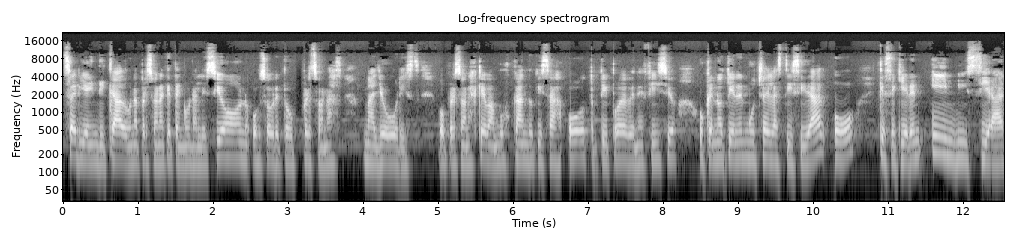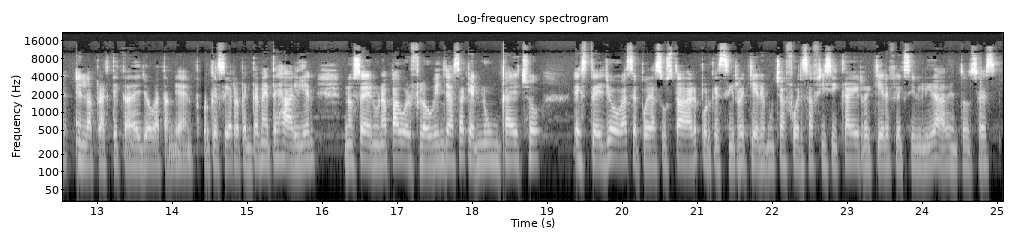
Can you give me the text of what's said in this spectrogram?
sería indicado una persona que tenga una lesión o sobre todo personas mayores o personas que van buscando quizás otro tipo de beneficio o que no tienen mucha elasticidad o que se quieren iniciar en la práctica de yoga también. Porque si de repente metes a alguien, no sé, en una Power Flow Vinyasa que nunca ha hecho este yoga, se puede asustar porque sí requiere mucha fuerza física y requiere flexibilidad. Entonces,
